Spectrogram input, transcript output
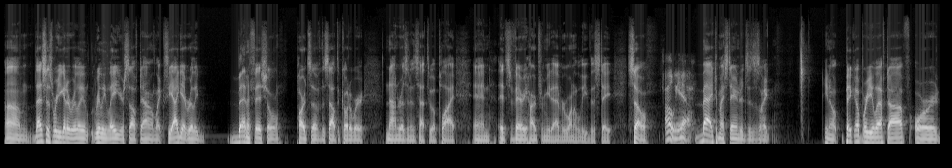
Um, that's just where you got to really, really lay yourself down. Like, see, I get really beneficial parts of the South Dakota where non-residents have to apply, and it's very hard for me to ever want to leave the state. So, oh yeah, back to my standards is like, you know, pick up where you left off or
